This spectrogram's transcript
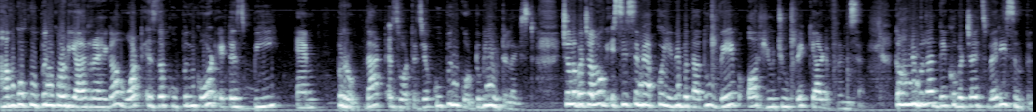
हमको कूपन कोड याद रहेगा। What is the coupon code it is B M pro that is what is your coupon code to be utilized चलो बच्चा लोग इसी से मैं आपको ये भी बता दूँ वेब और यूट्यूब पे क्या डिफरेंस है। तो हमने बोला देखो बच्चा it's very simple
